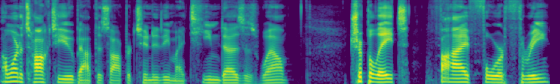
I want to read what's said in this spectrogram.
I want to talk to you about this opportunity. My team does as well. 888 543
